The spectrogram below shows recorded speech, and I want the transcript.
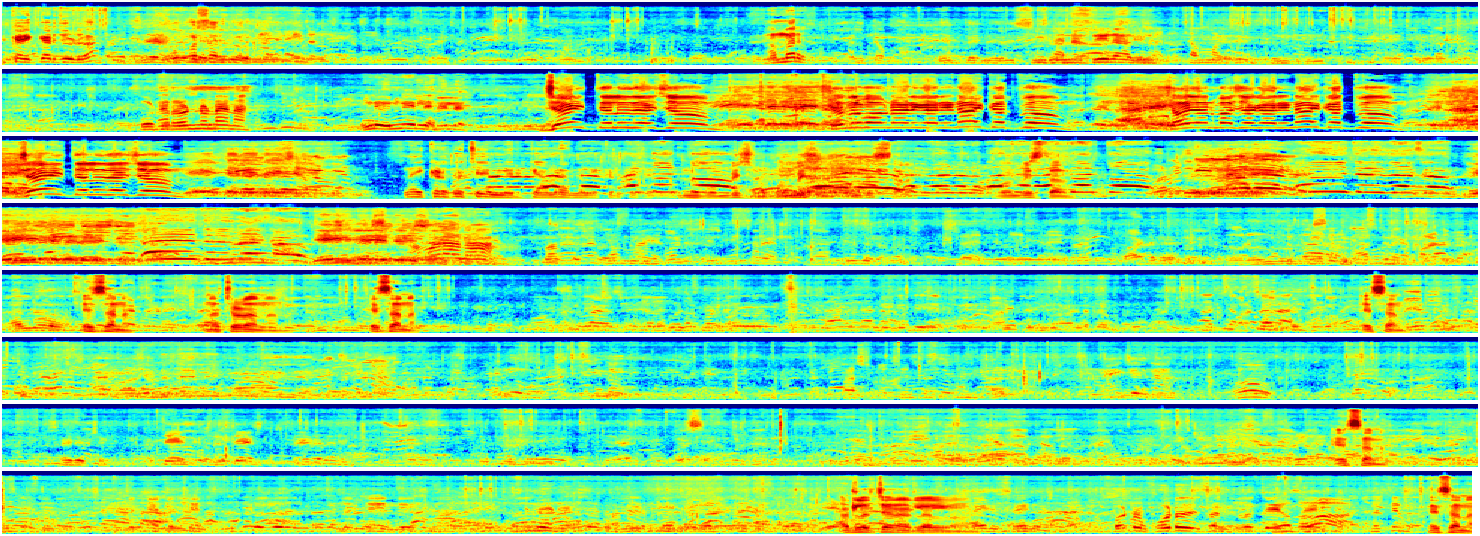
ఇక్కడ ఇక్కడ చూడు. ఒక్కసారి అమర్. శ్రీనాథ్. రెండు ఉన్నాయన్నా ఉన్ని ఉన్ని జై తెలుగుదేశం. చంద్రబాబు నాయుడు గారి నాయకత్వం. షాజాన్ బాషా గారి నాయకత్వం. జై తెలుగుదేశం. నా ఇక్కడికి వచ్చే మీరు కెమెరామెన్ ఇక్కడికి వచ్చేయండి. నువ్వు పంపించు పంపిస్తాను పంపిస్తా. పంపిస్తా. ఎస్ అన్న నా చూడన్నా ఎస్ అన్న ఎస్ అన్న ఎస్ అన్న అట్లా వచ్చాను అట్లా వెళ్ళను. ఫోటో ఫోటో తీస్తాను ఎస్ అన్న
